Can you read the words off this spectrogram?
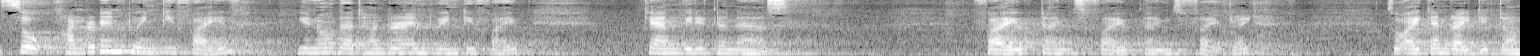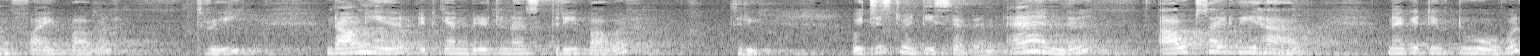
So 125 you know that 125 can be written as 5 times 5 times 5 right? So I can write it down 5 power 3 down here it can be written as 3 power 3 which is 27 and outside we have negative 2 over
